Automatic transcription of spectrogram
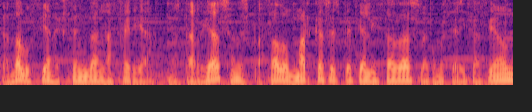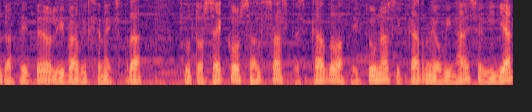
de Andalucía en Extenda en la feria. Hasta Riyadh se han desplazado marcas especializadas en la comercialización de aceite de oliva virgen extra, frutos secos, salsas, pescado, aceitunas y carne ovina de Sevilla,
